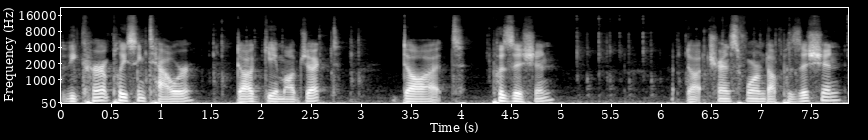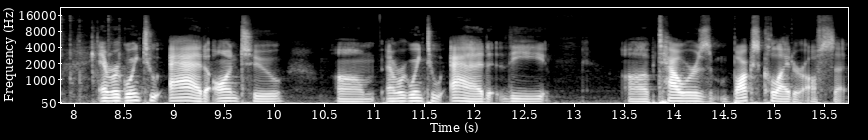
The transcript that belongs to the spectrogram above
the current placing tower dot game object dot position dot transform dot position. And we're going to add onto um, and we're going to add the uh, tower's box collider offset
